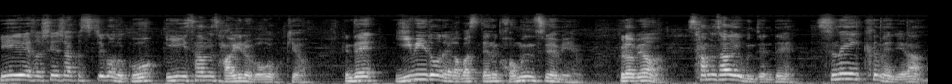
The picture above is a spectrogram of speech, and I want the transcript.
1위에서 신샹크스 찍어 놓고 2, 3, 4위를 먹어볼게요. 근데 2위도 내가 봤을 때는 검은 수염이에요. 그러면 3, 4위 문제인데 스네이크맨이랑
